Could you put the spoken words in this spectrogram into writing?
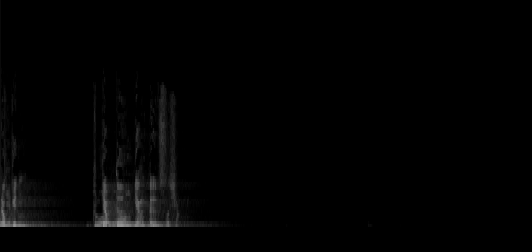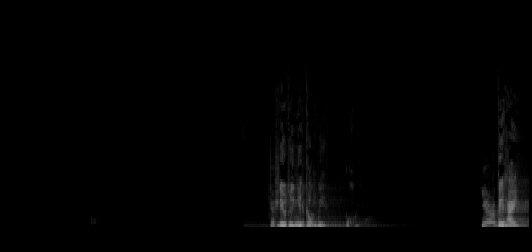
Đọc kinh chấp tướng văn tự điều thứ nhất không biết. Thứ hai,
